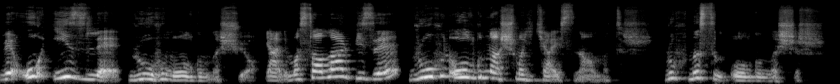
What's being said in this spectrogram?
ve o izle ruhum olgunlaşıyor. Yani masallar bize ruhun olgunlaşma hikayesini anlatır. Ruh nasıl olgunlaşır?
